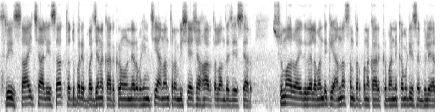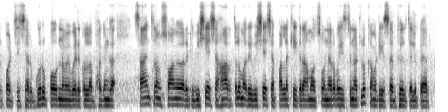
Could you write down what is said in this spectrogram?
శ్రీ సాయి చాలీసా తదుపరి భజన కార్యక్రమం నిర్వహించి అనంతరం విశేష హారతలు అందజేశారు. సుమారు ఐదు వేల మందికి అన్న సంతర్పణ కార్యక్రమాన్ని కమిటీ సభ్యులు ఏర్పాటు చేశారు. గురు పౌర్ణమి వేడుకల్లో భాగంగా సాయంత్రం స్వామివారికి విశేష హారతలు మరియు విశేష పల్లకి గ్రామోత్సవం నిర్వహిస్తున్నట్లు కమిటీ సభ్యులు తెలిపారు.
